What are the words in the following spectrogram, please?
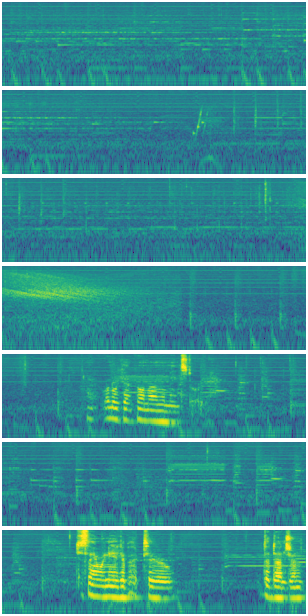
We got going on in the main story? Just saying we need to get back to the dungeon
